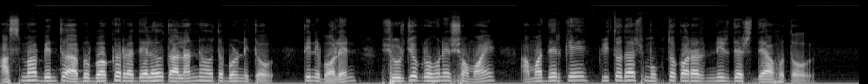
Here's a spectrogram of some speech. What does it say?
আসমা বিন্তু আবু বকর রদিয়াল্লাহ তাল্লাহ্ন হতে বর্ণিত। তিনি বলেন, সূর্যগ্রহণের সময় আমাদেরকে কৃতদাস মুক্ত করার নির্দেশ দেয়া হতো।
